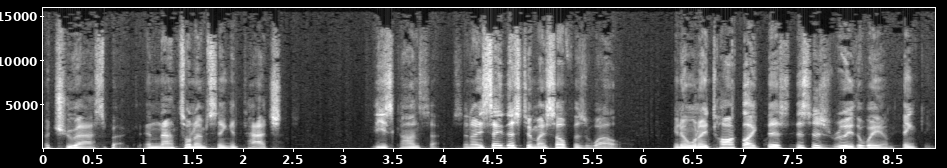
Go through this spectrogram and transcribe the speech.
a true aspect. And that's what I'm saying attached these concepts. And I say this to myself as well. You know, when I talk like this, this is really the way I'm thinking.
